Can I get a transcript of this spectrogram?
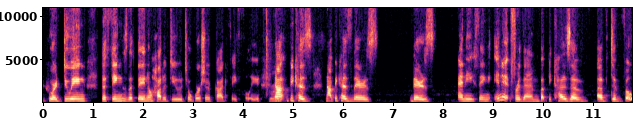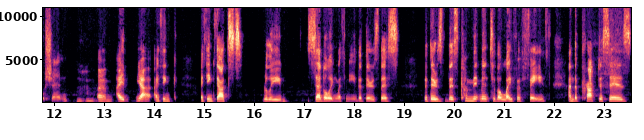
are who are doing the things that they know how to do to worship god faithfully Right. not because not because there's there's anything in it for them but because of of devotion Mhm. um i yeah i think i think that's really settling with me that there's this that there's this commitment to the life of faith and the practices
